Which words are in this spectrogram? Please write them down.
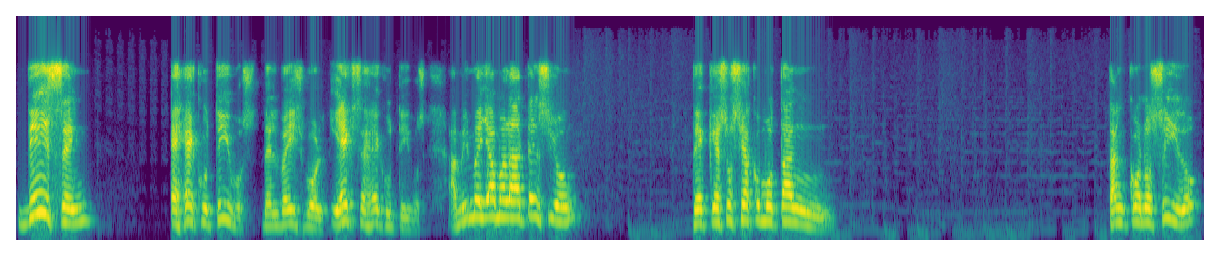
Dicen ejecutivos del béisbol y ex ejecutivos. A mí me llama la atención de que eso sea como tan tan conocido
